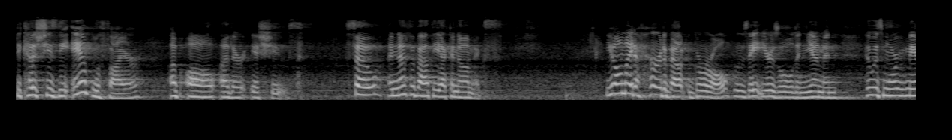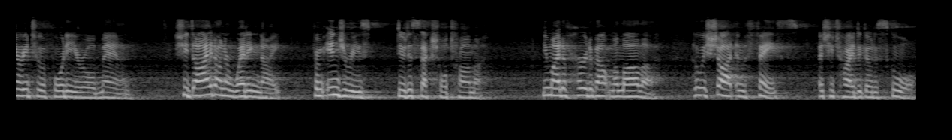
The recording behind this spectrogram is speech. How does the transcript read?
because she's the amplifier of all other issues. So, enough about the economics. You all might have heard about a girl who's eight years old in Yemen who was more married to a 40 year old man. She died on her wedding night from injuries due to sexual trauma. You might have heard about Malala, who was shot in the face as she tried to go to school.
